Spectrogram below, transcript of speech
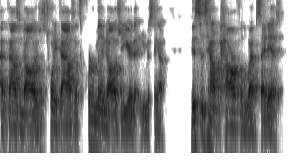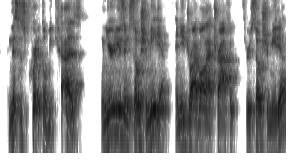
at $1,000, it's 20,000, that's a quarter million dollars a year that you're missing out. This is how powerful the website is. And this is critical because when you're using social media and you drive all that traffic through social media,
